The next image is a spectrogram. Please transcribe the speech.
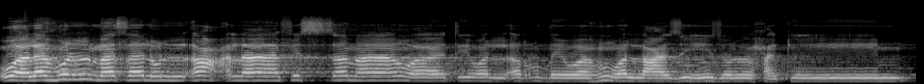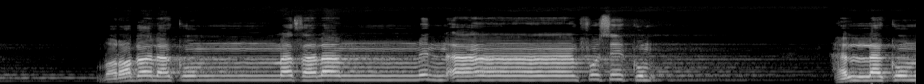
وله المثل الأعلى في السماوات والأرض وهو العزيز الحكيم. ضرب لكم مثلا من أنفسكم. هل لكم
